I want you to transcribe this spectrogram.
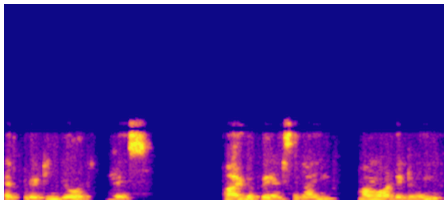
calculating your risk. Are your parents alive? How are they doing?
